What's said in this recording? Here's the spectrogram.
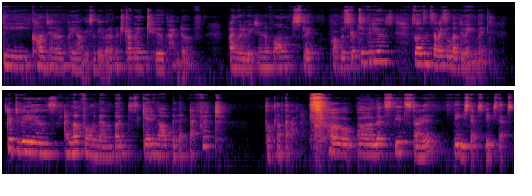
the content I've been putting out recently, but I've been struggling to kind of find motivation to film like proper scripted videos. Vlogs and stuff I still love doing, but scripted videos, I love filming them, but getting up and the effort, don't love that. So uh, let's get started. Baby steps, baby steps.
